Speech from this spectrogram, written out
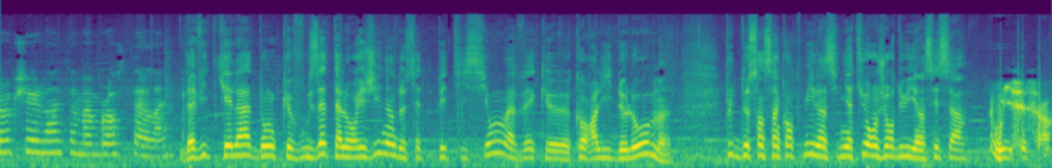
Turkish Airlines. David Kella, donc vous êtes à l'origine hein, de cette pétition avec euh, Coralie Delhomme. Plus de 250 000 signatures aujourd'hui, hein, c'est ça? Oui, c'est ça.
